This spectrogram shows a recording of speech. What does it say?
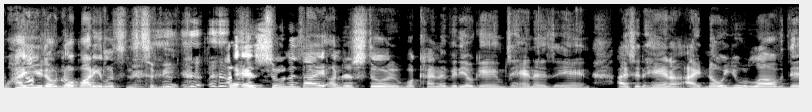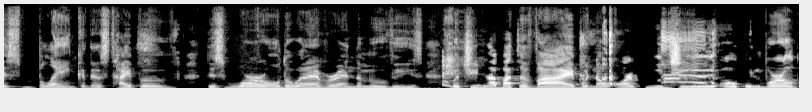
why you don't. Nobody listens to me. I- as soon as I understood what kind of video games Hannah is in, I said, Hannah, I know you love this blank, this type of this world or whatever, and the movies, but you're not about to vibe with no RPG open world.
